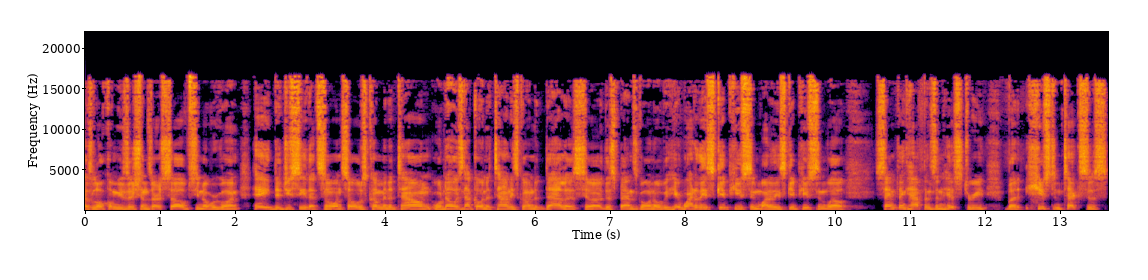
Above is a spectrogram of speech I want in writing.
As local musicians ourselves, you know, we're going, hey, did you see that so and so was coming to town? Well, no, he's not going to town. He's going to Dallas. Uh, this band's going over here. Why do they skip Houston? Why do they skip Houston? Well, same thing happens in history, but Houston, Texas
